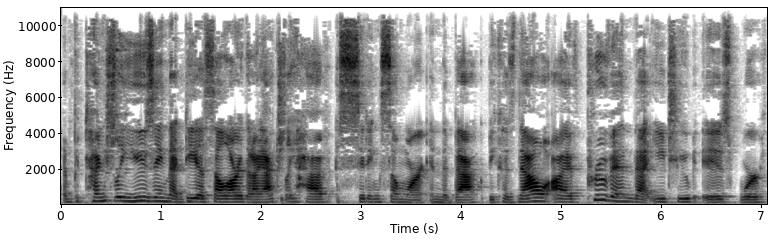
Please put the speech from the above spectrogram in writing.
and potentially using that DSLR that I actually have sitting somewhere in the back because now I've proven that YouTube is worth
